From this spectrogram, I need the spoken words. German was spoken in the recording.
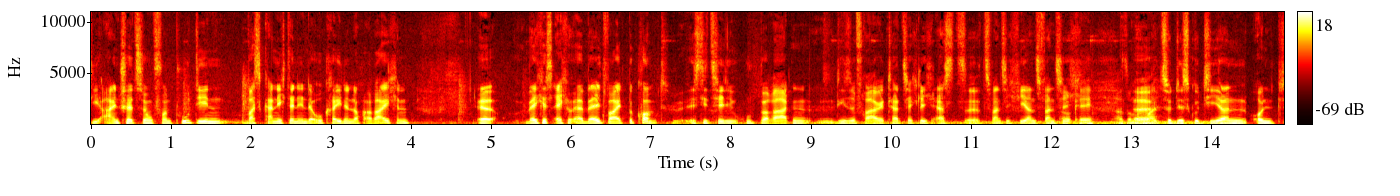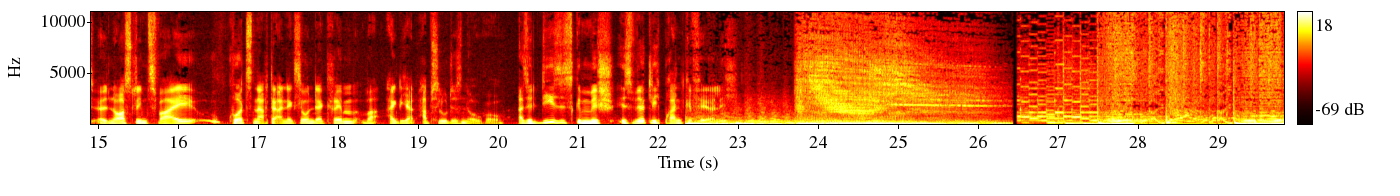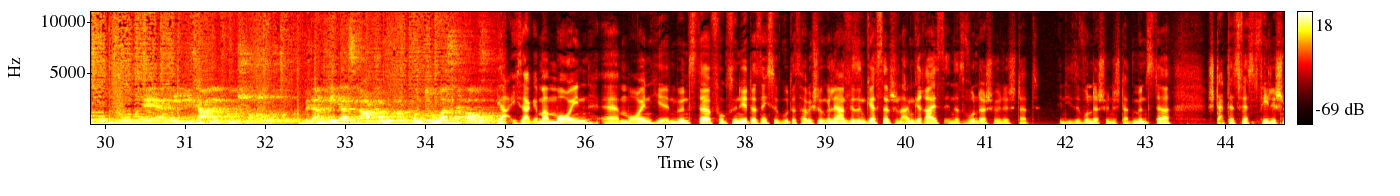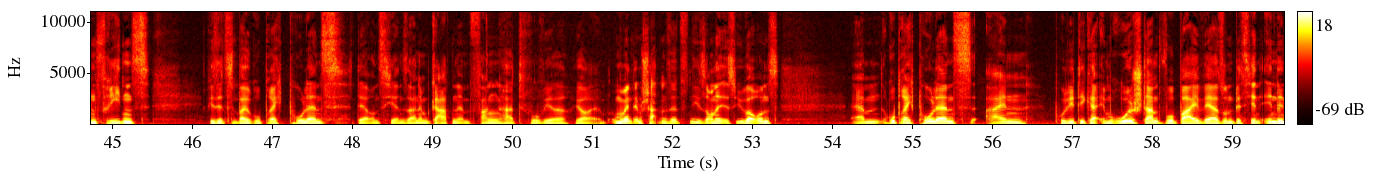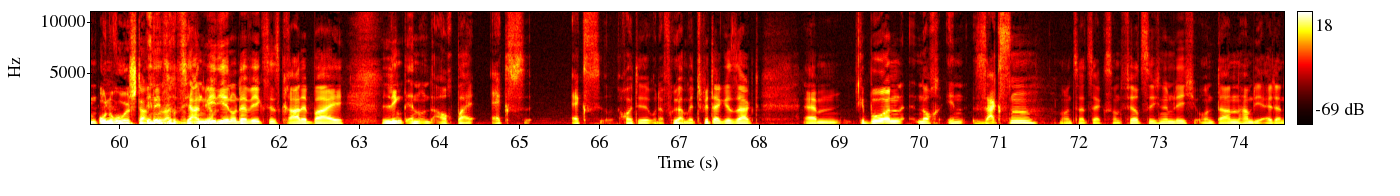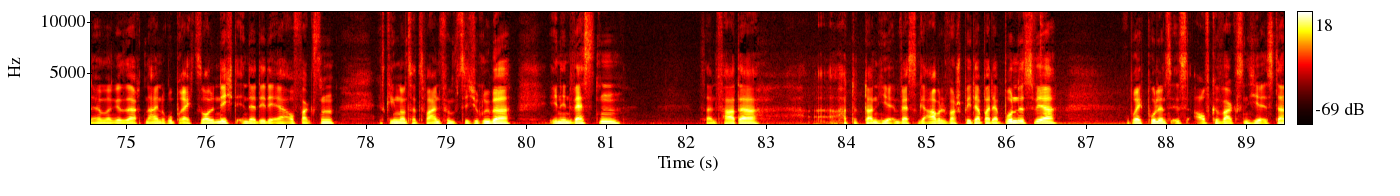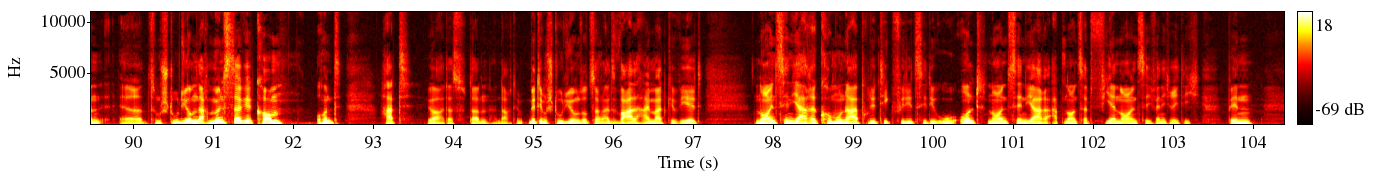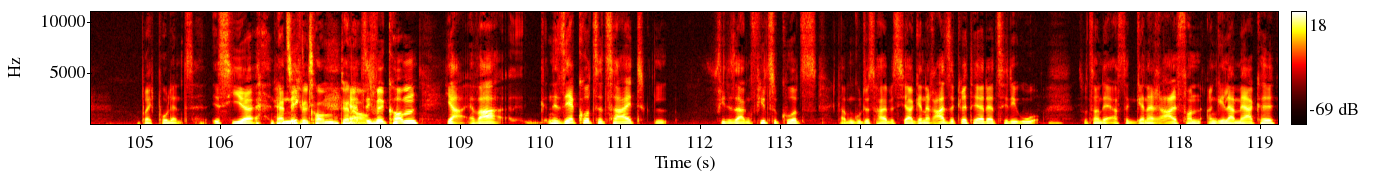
die Einschätzung von Putin, was kann ich denn in der Ukraine noch erreichen, äh, welches Echo er weltweit bekommt. Ist die CDU gut beraten, diese Frage tatsächlich erst äh, 2024 okay. also äh, zu diskutieren? Und äh, Nord Stream 2, kurz nach der Annexion der Krim, war eigentlich ein absolutes No-Go. Also dieses Gemisch ist wirklich brandgefährlich. Mit Andreas Rako und Thomas Krause. Ja, ich sage immer Moin. Äh, Moin hier in Münster funktioniert das nicht so gut. Das habe ich schon gelernt. Wir sind gestern schon angereist in das wunderschöne Stadt, in diese wunderschöne Stadt Münster, Stadt des westfälischen Friedens. Wir sitzen bei Ruprecht Polenz, der uns hier in seinem Garten empfangen hat, wo wir ja, im Moment im Schatten sitzen. Die Sonne ist über uns. Ähm, Ruprecht Polenz, ein Politiker im Ruhestand, wobei wer so ein bisschen in den, Unruhestand in den sozialen Medien ja. unterwegs ist, gerade bei LinkedIn und auch bei X, X heute oder früher haben wir Twitter gesagt, ähm, geboren noch in Sachsen, 1946 nämlich, und dann haben die Eltern irgendwann gesagt, nein, Ruprecht soll nicht in der DDR aufwachsen. Es ging 1952 rüber in den Westen. Sein Vater hat dann hier im Westen gearbeitet, war später bei der Bundeswehr Ruprecht Polenz ist aufgewachsen hier, ist dann äh, zum Studium nach Münster gekommen und hat ja, das dann nach dem, mit dem Studium sozusagen als Wahlheimat gewählt. 19 Jahre Kommunalpolitik für die CDU und 19 Jahre ab 1994, wenn ich richtig bin. Ruprecht Polenz ist hier. Herzlich nickt. willkommen. Genau. Herzlich willkommen. Ja, er war eine sehr kurze Zeit, viele sagen viel zu kurz, ich glaube ein gutes halbes Jahr Generalsekretär der CDU, sozusagen der erste General von Angela Merkel.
